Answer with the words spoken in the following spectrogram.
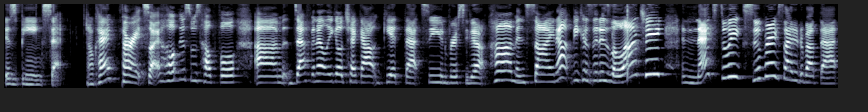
is being set. Okay. All right. So I hope this was helpful. Um, definitely go check out getthatcuniversity.com and sign up because it is launching next week. Super excited about that.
